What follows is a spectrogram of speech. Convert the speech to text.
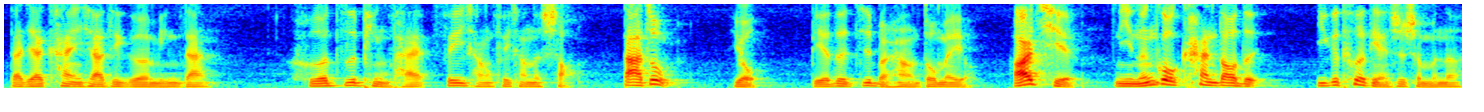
大家看一下这个名单，合资品牌非常非常的少，大众有，别的基本上都没有。而且你能够看到的一个特点是什么呢？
